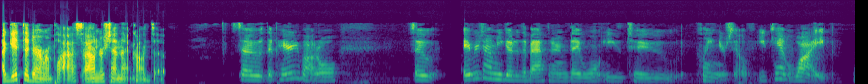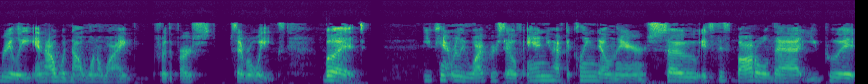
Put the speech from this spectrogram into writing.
I get the Dermoplast. I understand that concept. So the peri bottle. So every time you go to the bathroom, they want you to clean yourself. You can't wipe really, and I would not want to wipe for the first several weeks, but you can't really wipe yourself, and you have to clean down there. So it's this bottle that you put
